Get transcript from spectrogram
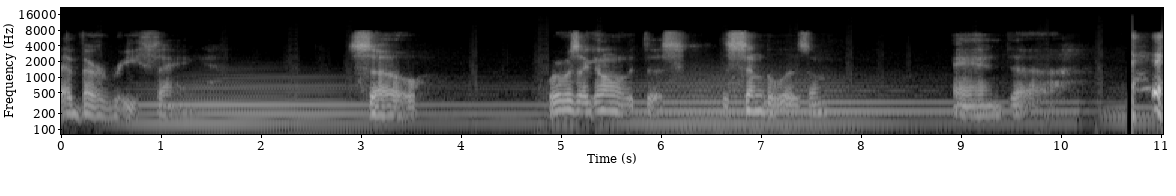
Everything. So, where was I going with this? The symbolism. And, uh,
